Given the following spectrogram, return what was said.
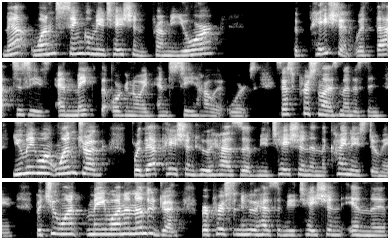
that one single mutation from your the patient with that disease and make the organoid and see how it works. So that's personalized medicine. You may want one drug for that patient who has a mutation in the kinase domain, but you want may want another drug for a person who has a mutation in the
